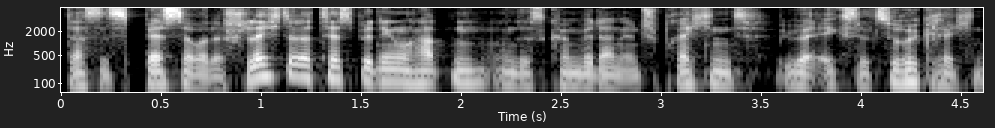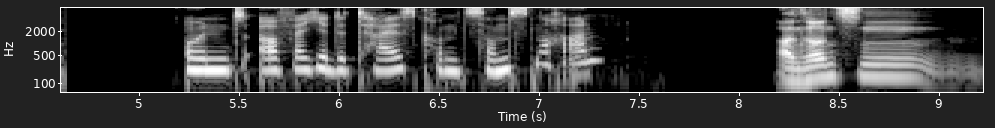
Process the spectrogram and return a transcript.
dass es bessere oder schlechtere Testbedingungen hatten und das können wir dann entsprechend über Excel zurückrechnen. Und auf welche Details kommt es sonst noch an? Ansonsten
